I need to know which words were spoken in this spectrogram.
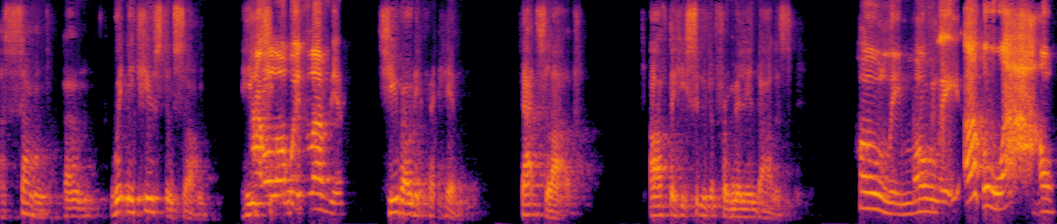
a song, um, Whitney Houston song. He, I will always love you. She wrote it for him. That's love. After he sued her for a million dollars. Holy moly. Oh, wow.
